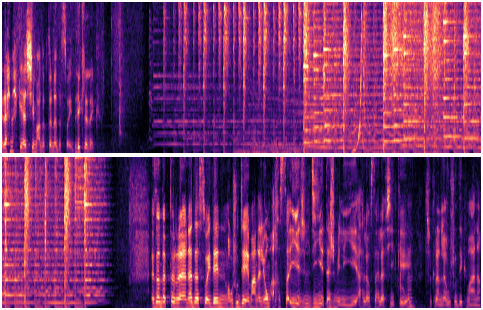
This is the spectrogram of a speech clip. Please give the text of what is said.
رح نحكي هالشيء مع دكتور ندى سويدان. بكلينيك إذا دكتور ندى سويدان موجودة معنا اليوم أخصائية جلدية تجميلية. أهلا وسهلا فيك شكرا لوجودك معنا.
